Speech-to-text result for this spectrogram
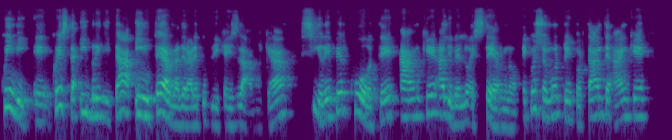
Quindi eh, questa ibridità interna della Repubblica Islamica si ripercuote anche a livello esterno e questo è molto importante anche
